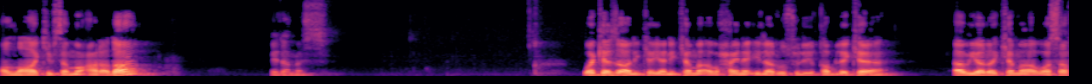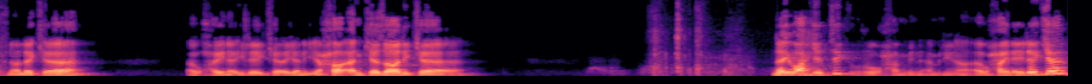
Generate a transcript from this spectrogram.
Allah'a kimse muarada edemez. Ve kezalike yani kema evhayne ila rusuli qableke ev ya da kema vasafna leke evhayne ileyke yani ihaen kezalike Neyi vahyettik? Ruhan min emrina. Evhayne ileyke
